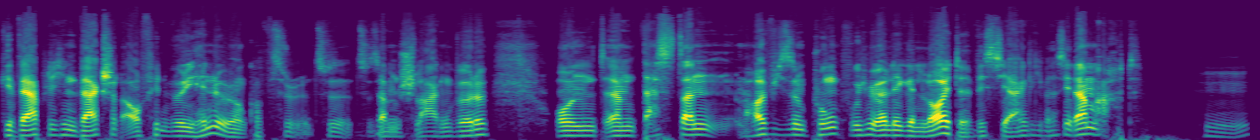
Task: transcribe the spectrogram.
gewerblichen Werkstatt auffinden würde, die Hände über den Kopf zu, zu, zusammenschlagen würde. Und ähm, das ist dann häufig so ein Punkt, wo ich mir überlege, Leute, wisst ihr eigentlich, was ihr da macht? Hm.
